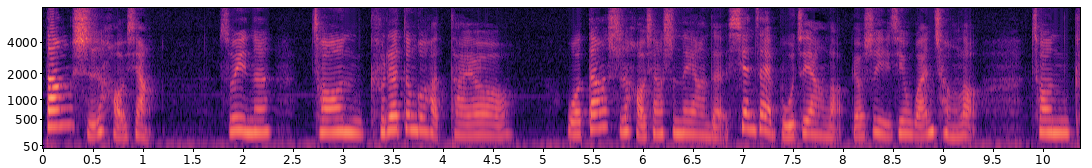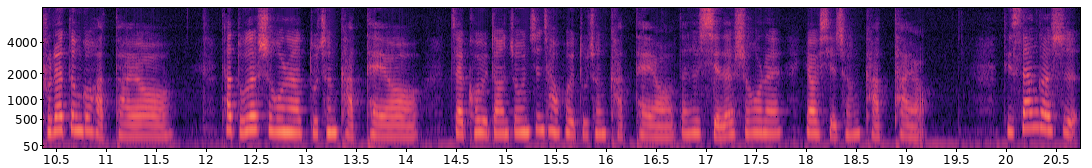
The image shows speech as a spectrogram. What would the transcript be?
当时好像，所以呢，전그랬던것같아 요。 我当时好像是那样的，现在不这样了，表示已经完成了。전그랬던것같아 요。 他读的时候呢，读成같아 요， 在口语当中经常会读成같아 요， 但是写的时候呢，要写成같아 요。 第三个是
